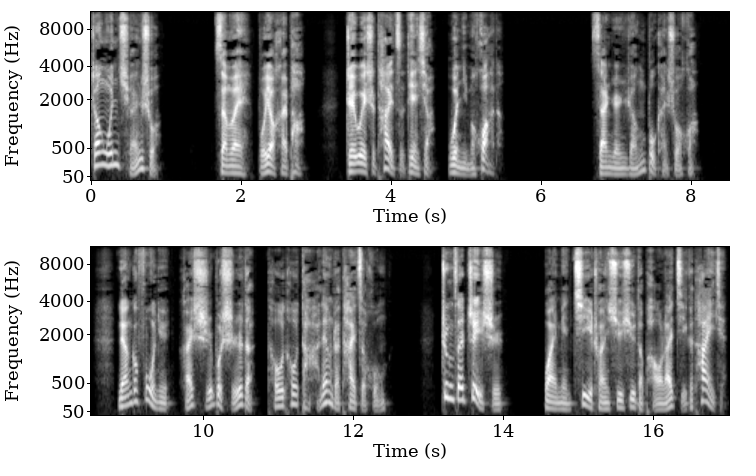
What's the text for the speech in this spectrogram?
张文全说：“三位不要害怕，这位是太子殿下问你们话呢。”三人仍不肯说话。两个妇女还时不时的偷偷打量着太子红。正在这时，外面气喘吁吁的跑来几个太监，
